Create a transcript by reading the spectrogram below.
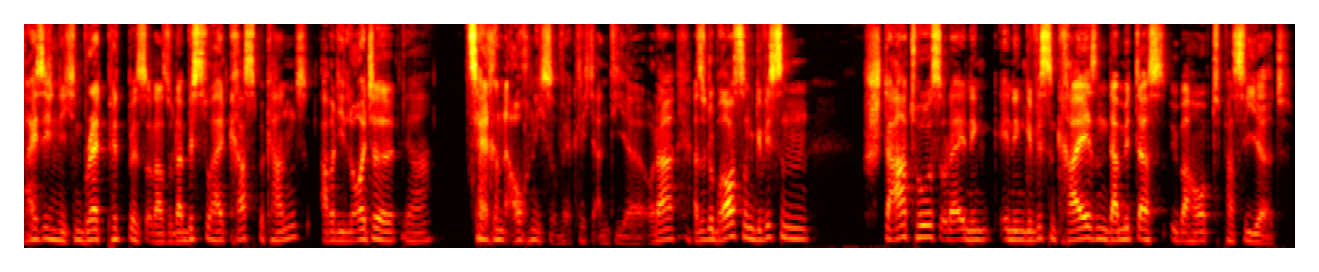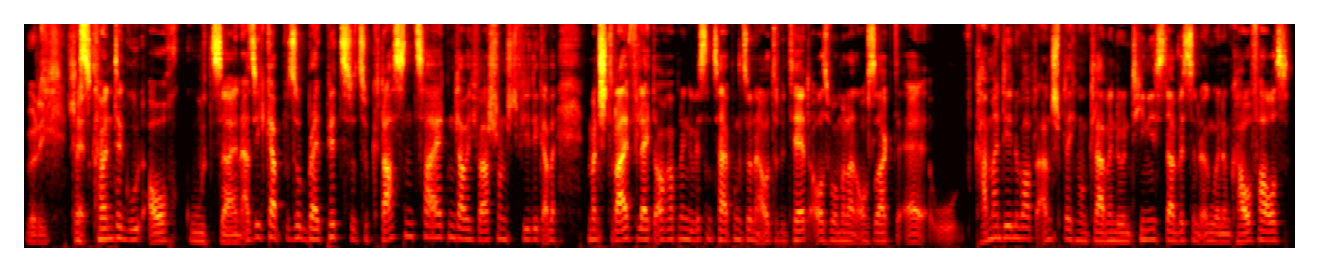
weiß ich nicht, ein Brad Pitt bist oder so, dann bist du halt krass bekannt, aber die Leute Ja. zerren auch nicht so wirklich an dir, oder? Also du brauchst so einen gewissen Status oder in den, in den gewissen Kreisen, damit das überhaupt passiert, würde ich schätzen. Das könnte gut auch gut sein. Also ich glaube, so Brad Pitt so zu krassen Zeiten, glaube ich, war schon schwierig, aber man strahlt vielleicht auch ab einem gewissen Zeitpunkt so eine Autorität aus, wo man dann auch sagt, äh, oh, kann man den überhaupt ansprechen? Und klar, wenn du ein Teenie-Star bist in irgendwo in einem Kaufhaus,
